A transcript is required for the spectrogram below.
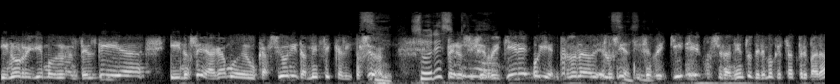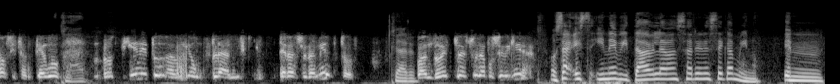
y no reguemos durante el día y no sé, hagamos educación y también fiscalización. Pero si se requiere, oye, perdona, Lucía, si se requiere racionamiento tenemos que estar preparados. Si Santiago no tiene todavía un plan de racionamiento. Claro. Cuando esto es una posibilidad. O sea, es inevitable avanzar en ese camino. En,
